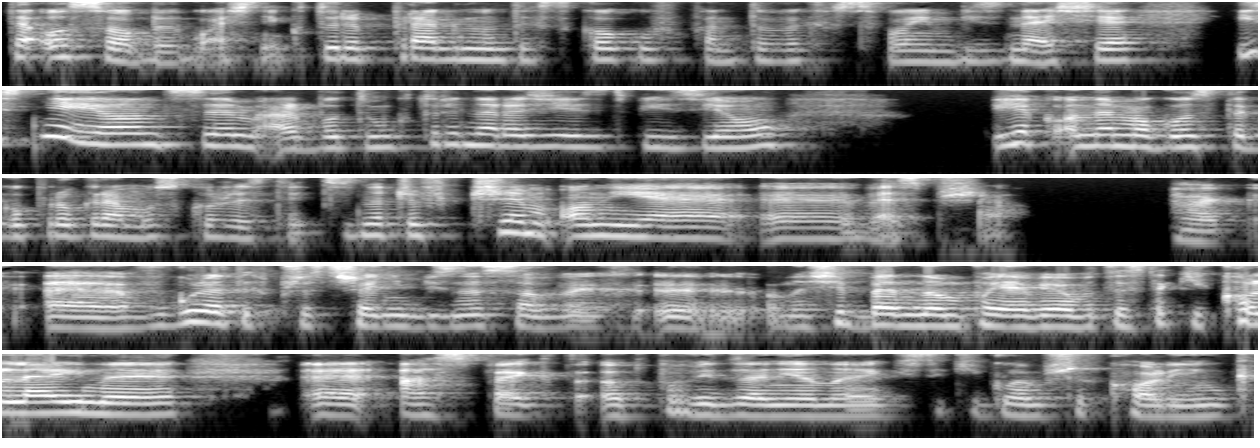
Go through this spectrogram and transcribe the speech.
te osoby właśnie, które pragną tych skoków kwantowych w swoim biznesie istniejącym albo tym, który na razie jest wizją, jak one mogą z tego programu skorzystać? To znaczy, w czym on je e, wesprze? Tak, e, w ogóle tych przestrzeni biznesowych, e, one się będą pojawiały, bo to jest taki kolejny aspekt odpowiedzenia na jakiś taki głębszy calling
